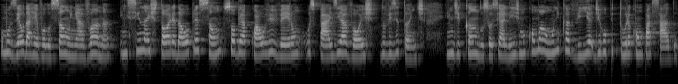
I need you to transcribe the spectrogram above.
O Museu da Revolução, em Havana, ensina a história da opressão sob a qual viveram os pais e avós do visitante indicando o socialismo como a única via de ruptura com o passado.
